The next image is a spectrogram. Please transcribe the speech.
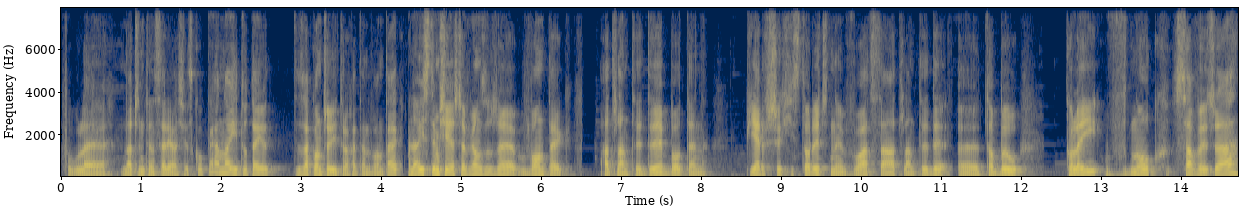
w ogóle, na czym ten serial się skupia. No i tutaj zakończyli trochę ten wątek. No i z tym się jeszcze wiąże wątek Atlantydy, bo ten pierwszy historyczny władca Atlantydy e, to był kolei wnuk Savage'a,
